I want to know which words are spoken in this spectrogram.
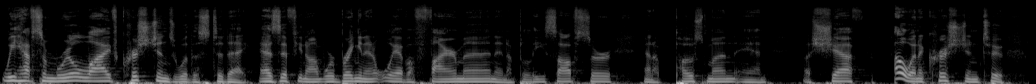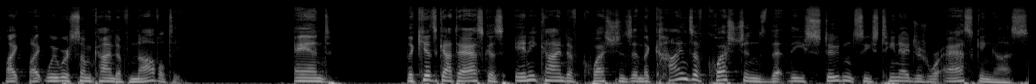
we have some real live Christians with us today, as if, you know, we're bringing in, we have a fireman and a police officer and a postman and a chef. Oh, and a Christian too. Like, like we were some kind of novelty. And the kids got to ask us any kind of questions, and the kinds of questions that these students, these teenagers were asking us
